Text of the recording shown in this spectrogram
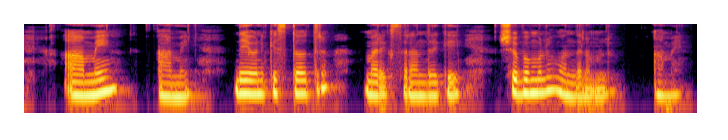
ఆమెన్. ఆమెన్. దేవునికి స్తోత్రం. మరొకసారి అందరికీ శుభములు వందనములు. ఆమెన్.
